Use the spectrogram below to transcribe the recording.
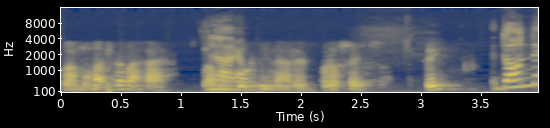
vamos a trabajar, vamos a coordinar el proceso. ¿Sí? ¿Dónde,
